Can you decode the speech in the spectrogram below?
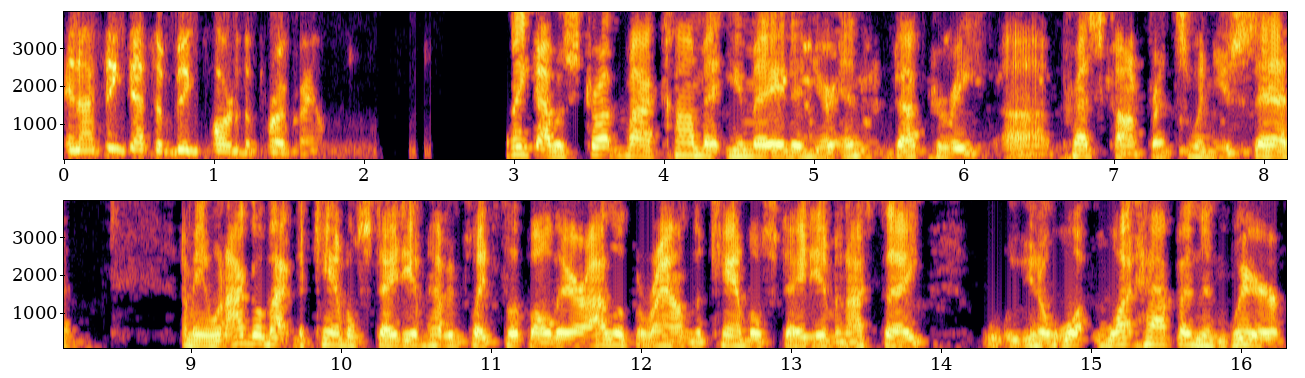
and I think that's a big part of the program. I think I was struck by a comment you made in your introductory uh, press conference when you said, I mean, when I go back to Campbell Stadium, having played football there, I look around the Campbell Stadium and I say, you know, what what happened and where.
